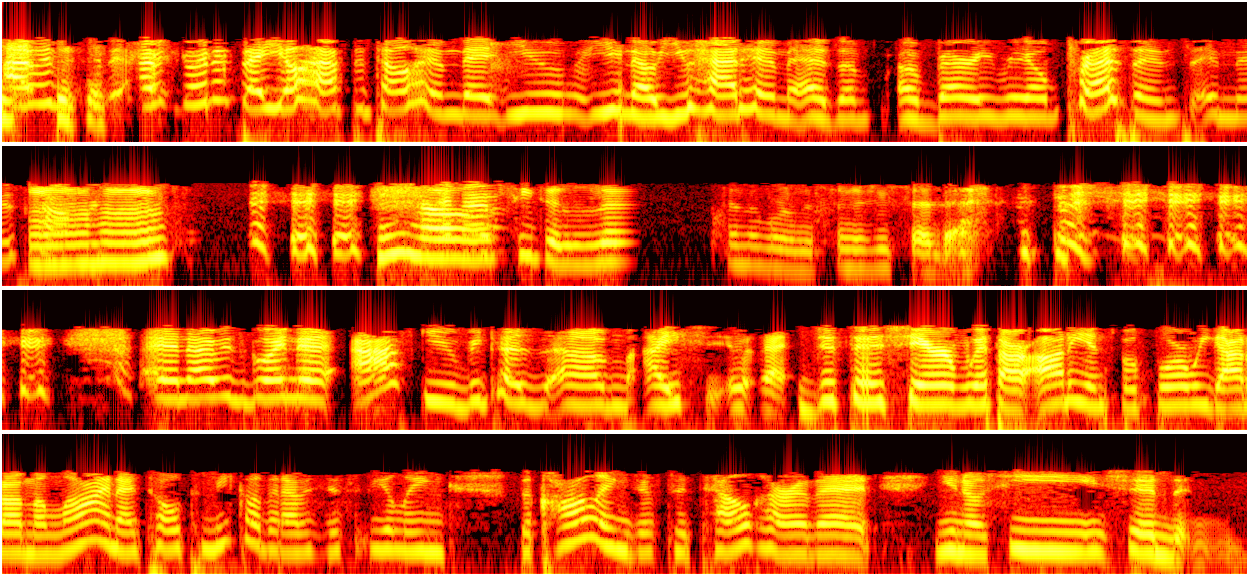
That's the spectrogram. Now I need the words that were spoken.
I was I was going to say you'll have to tell him that you you know you had him as a a very real presence in this conversation. Mm-hmm. he knows. He just in the room as soon as you said that. and I was going to ask you because um I just to share with our audience before we got on the line, I told Tamiko that I was just feeling the calling just to tell her that you know she should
